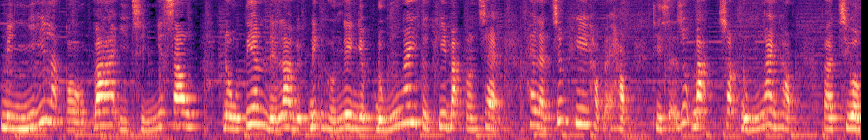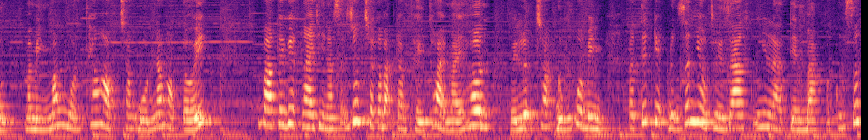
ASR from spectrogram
Mình nghĩ là có 3 ý chính như sau. Đầu tiên, đấy là việc định hướng nghề nghiệp đúng ngay từ khi bạn còn trẻ, hay là trước khi học đại học thì sẽ giúp bạn chọn đúng ngành học và trường mà mình mong muốn theo học trong 4 năm học tới. Và cái việc này thì nó sẽ giúp cho các bạn cảm thấy thoải mái hơn với lựa chọn đúng của mình và tiết kiệm được rất nhiều thời gian cũng như là tiền bạc và công sức.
